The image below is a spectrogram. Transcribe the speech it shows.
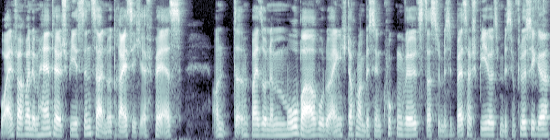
wo einfach, wenn du im Handheld spielst, sind es halt nur 30 FPS. Und bei so einem MOBA, wo du eigentlich doch mal ein bisschen gucken willst, dass du ein bisschen besser spielst, ein bisschen flüssiger,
